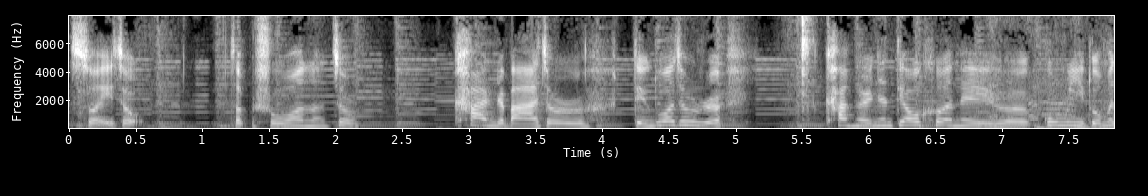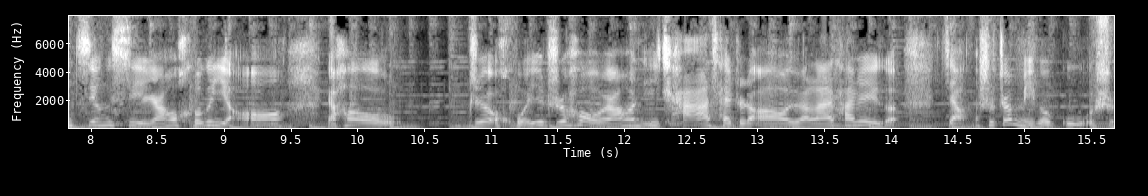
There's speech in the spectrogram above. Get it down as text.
所以就怎么说呢？就看着吧，就是顶多就是看看人家雕刻那个工艺多么精细，然后合个影，然后。只有回去之后，然后一查才知道，哦，原来他这个讲的是这么一个故事。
